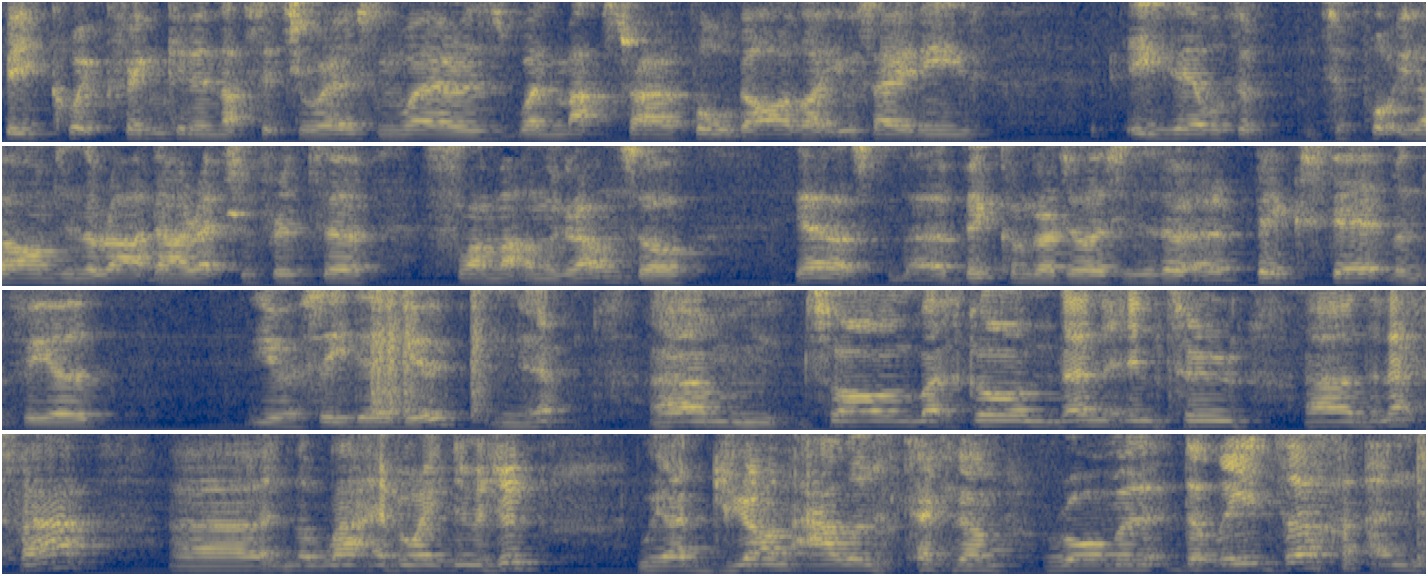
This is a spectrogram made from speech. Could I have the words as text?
be quick thinking in that situation, whereas when Matt's trying to pull guard, like you were saying, he's he's able to, to put his arms in the right direction for him to, to slam that on the ground. So, yeah, that's a big congratulations and a, big statement for your UFC debut. Yep. Um, so let's go on then into uh, the next fight uh, in the light heavyweight division. We had John Allan taking on Roman Dolidze, and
